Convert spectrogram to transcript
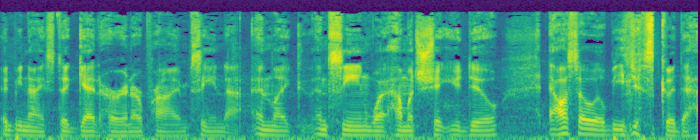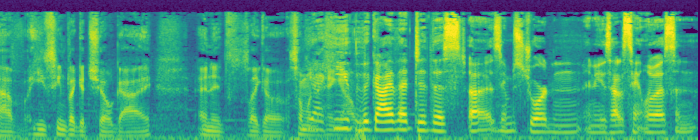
It'd be nice to get her in her prime, seeing that, and like, and seeing what how much shit you do. Also, it'll be just good to have. He seems like a chill guy, and it's like a someone Yeah, to hang he out. the with. guy that did this. Uh, his name's Jordan, and he's out of St. Louis, and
